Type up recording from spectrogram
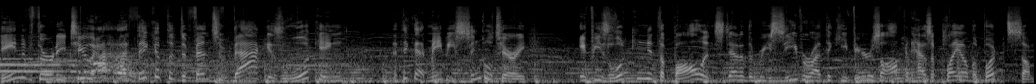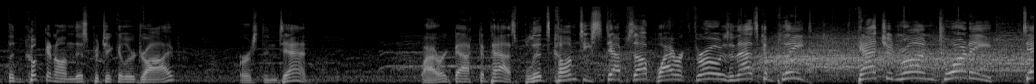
Gain of 32. I, I think if the defensive back is looking I think that may be Singletary. If he's looking at the ball instead of the receiver, I think he veers off and has a play on the foot. Something cooking on this particular drive. First and 10. Wyrick back to pass. Blitz comes, he steps up, Wyrick throws, and that's complete. Catch and run, 20, 10,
